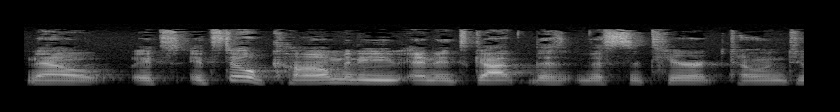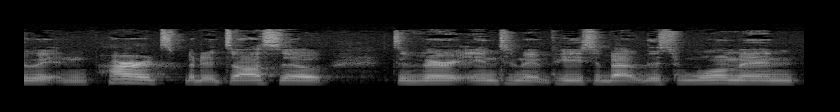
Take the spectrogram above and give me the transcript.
Now it's it's still comedy and it's got the the satiric tone to it in parts, but it's also it's a very intimate piece about this woman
